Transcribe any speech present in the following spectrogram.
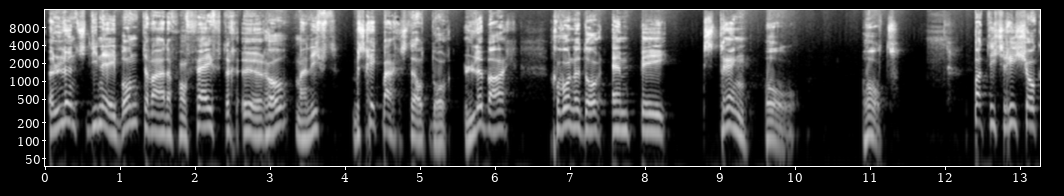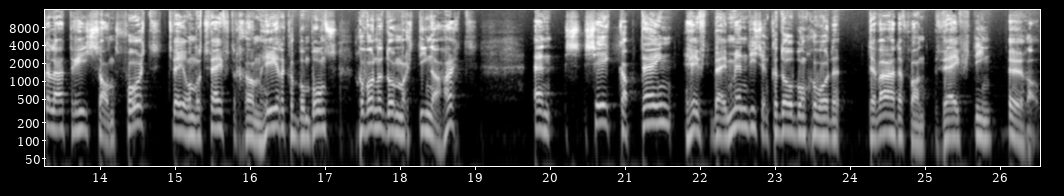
Een lunch-dinerbon ter waarde van 50 euro... maar liefst beschikbaar gesteld door Le Bar... gewonnen door MP Strenghol. Patisserie Chocolaterie Zandvoort. 250 gram heerlijke bonbons. Gewonnen door Martine Hart. En C. Kaptein heeft bij Mendy's een cadeaubon gewonnen... ter waarde van 15 euro.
